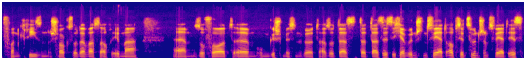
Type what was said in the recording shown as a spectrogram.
von Krisenschocks oder was auch immer ähm, sofort ähm, umgeschmissen wird. Also das, das, das, ist sicher wünschenswert. Ob es jetzt wünschenswert ist,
